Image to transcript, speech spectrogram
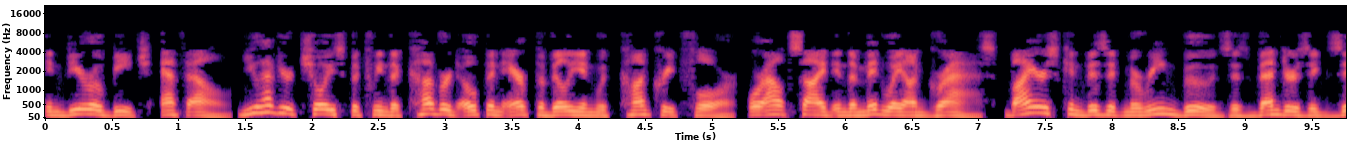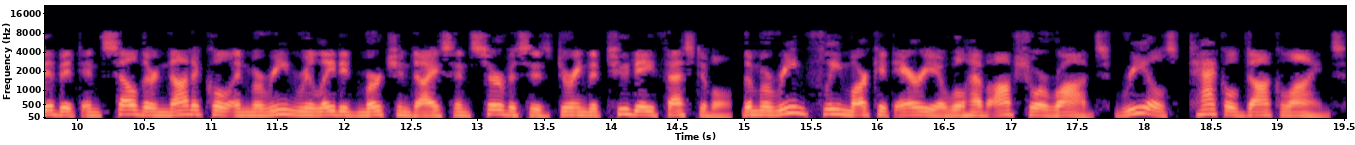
in Vero Beach, FL. You have your choice between the covered open-air pavilion with concrete floor, or outside in the midway on grass. Buyers can visit marine booths as vendors exhibit and sell their nautical and marine-related merchandise and services during the two-day festival. The marine flea market area will have offshore rods, reels, tackle dock lines,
